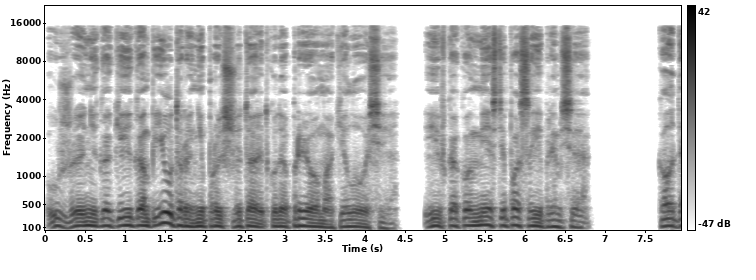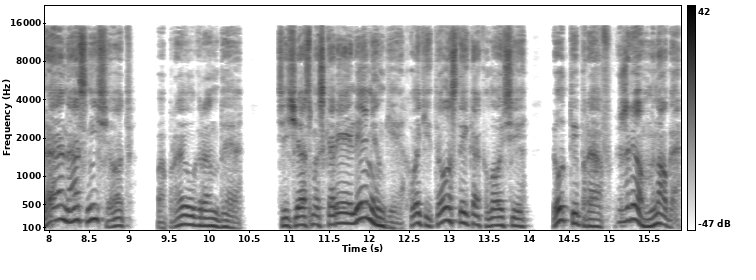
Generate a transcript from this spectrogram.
«Уже никакие компьютеры не просчитают, куда прем, Акелоси, и в каком месте посыплемся». «Куда нас несет?» — поправил Гранде. «Сейчас мы скорее лемминги, хоть и толстые, как лоси. Тут ты прав, жрем много».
